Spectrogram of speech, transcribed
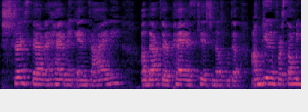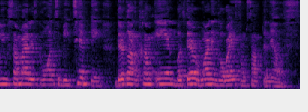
stressed out and having anxiety about their past catching up with them. I'm getting for some of you, somebody's going to be tempting. They're going to come in, but they're running away from something else.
